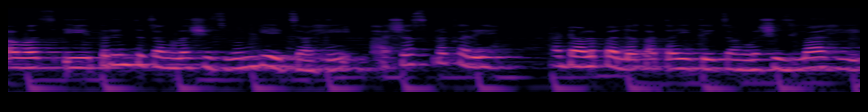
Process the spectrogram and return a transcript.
आवाज येईपर्यंत चांगला शिजवून घ्यायचा आहे. अशाच प्रकारे हा डाळ पालक आता इथे चांगला शिजला आहे.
